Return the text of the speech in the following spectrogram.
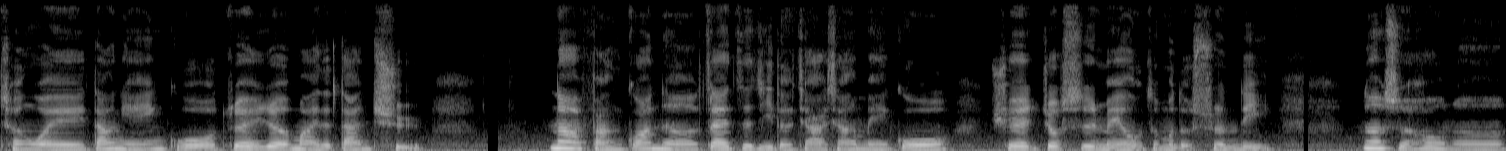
成为当年英国最热卖的单曲。那反观呢，在自己的家乡美国，却就是没有这么的顺利。那时候呢，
